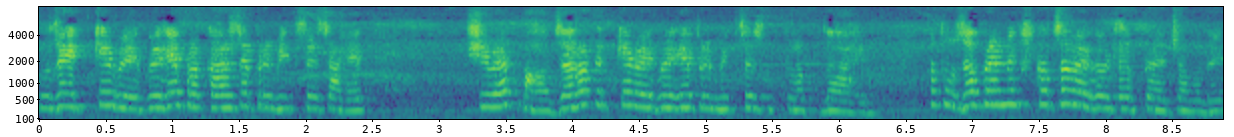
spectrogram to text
तुझे इतके वेगवेगळे प्रकारचे प्रिमिक्सेस आहेत. शिवाय बाजारात इतके वेगवेगळे प्रिमिक्सेस उपलब्ध आहेत. तर तुझं प्रेमिक्स कसं वेगळं ठरतं याच्यामध्ये?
